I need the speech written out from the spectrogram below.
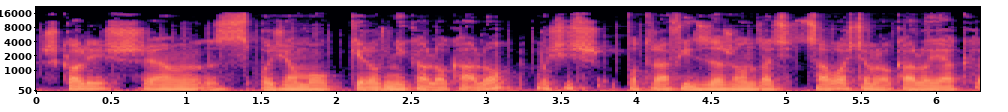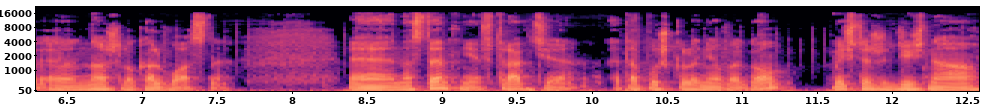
Szkolisz się z poziomu kierownika lokalu. Musisz potrafić zarządzać całością lokalu jak e, nasz lokal własny. E, następnie w trakcie etapu szkoleniowego, myślę, że gdzieś na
